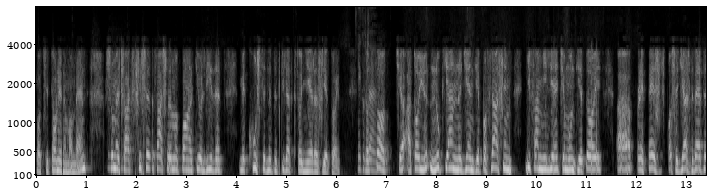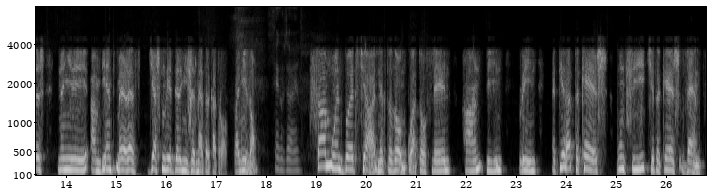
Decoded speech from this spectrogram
po citoni në moment, shumë e saktë, siç e thashë edhe më parë, kjo lidhet me kushtet në të cilat këto njerëz jetojnë. E kuptoj. Do të thotë që ato nuk janë në gjendje, po flasim një familje që mund të jetojë uh, prej 5 ose 6 vetësh në një ambient me rreth 16 deri 20 metër katror, pra një dhomë. E kuptoj. Sa mund të bëhet fjalë në këtë dhomë ku ato flen, hanë, pinë, rrinë, e tjera të kesh mundësi që të kesh vend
